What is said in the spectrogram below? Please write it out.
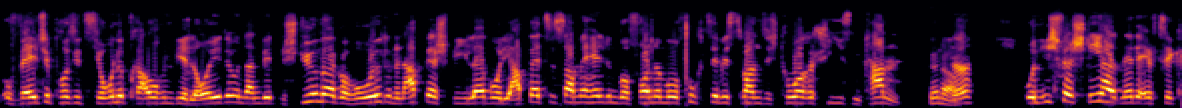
auf welche Positionen brauchen wir Leute und dann wird ein Stürmer geholt und ein Abwehrspieler, wo die Abwehr zusammenhält und wo vorne nur 15 bis 20 Tore schießen kann. Genau. Ne? Und ich verstehe halt nicht, der FCK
